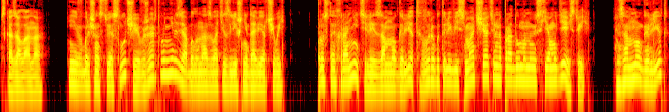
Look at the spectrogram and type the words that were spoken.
сказала она. И в большинстве случаев жертву нельзя было назвать излишне доверчивой. Просто хранители за много лет выработали весьма тщательно продуманную схему действий. За много лет?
